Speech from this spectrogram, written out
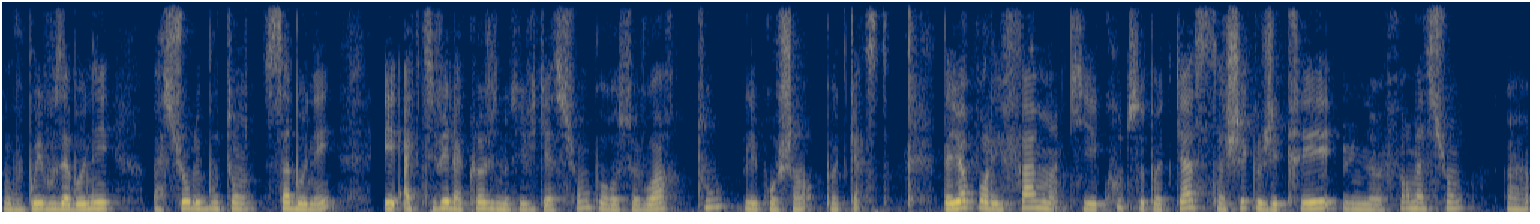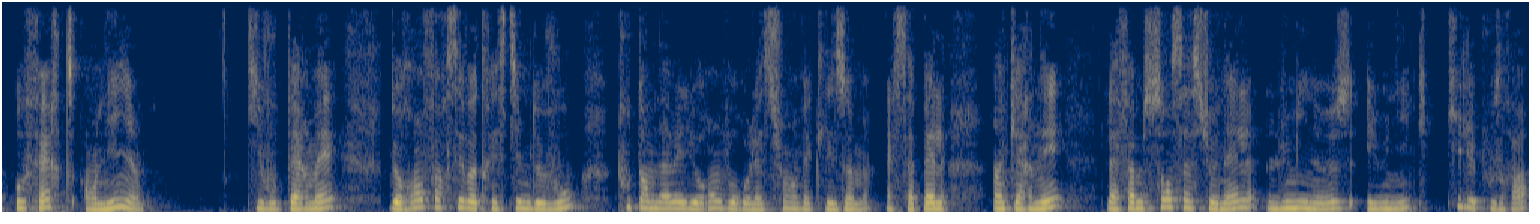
Donc vous pouvez vous abonner bah, sur le bouton s'abonner et activer la cloche des notifications pour recevoir tous les prochains podcasts. D'ailleurs, pour les femmes qui écoutent ce podcast, sachez que j'ai créé une formation euh, offerte en ligne qui vous permet de renforcer votre estime de vous tout en améliorant vos relations avec les hommes. Elle s'appelle Incarner, la femme sensationnelle, lumineuse et unique qui l'épousera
